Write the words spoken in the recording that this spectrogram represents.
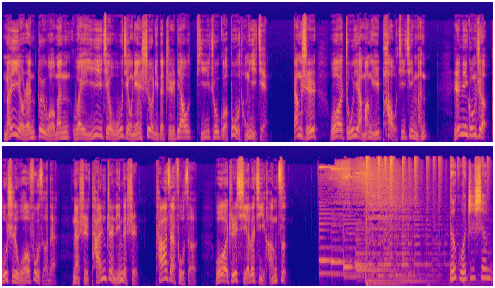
没有人对我们为一九五九年设立的指标提出过不同意见。当时我主要忙于炮击金门，人民公社不是我负责的，那是谭震林的事，他在负责，我只写了几行字。”德国之声。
